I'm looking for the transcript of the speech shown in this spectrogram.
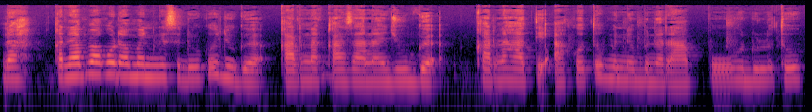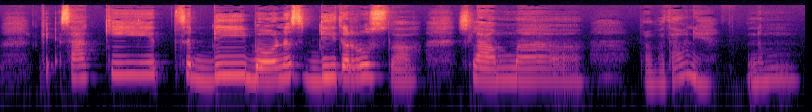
Nah kenapa aku namain seduhku juga? Karena kasana juga. Karena hati aku tuh bener-bener rapuh. Dulu tuh kayak sakit sedih bawahnya sedih terus lah. Selama berapa tahun ya? 6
